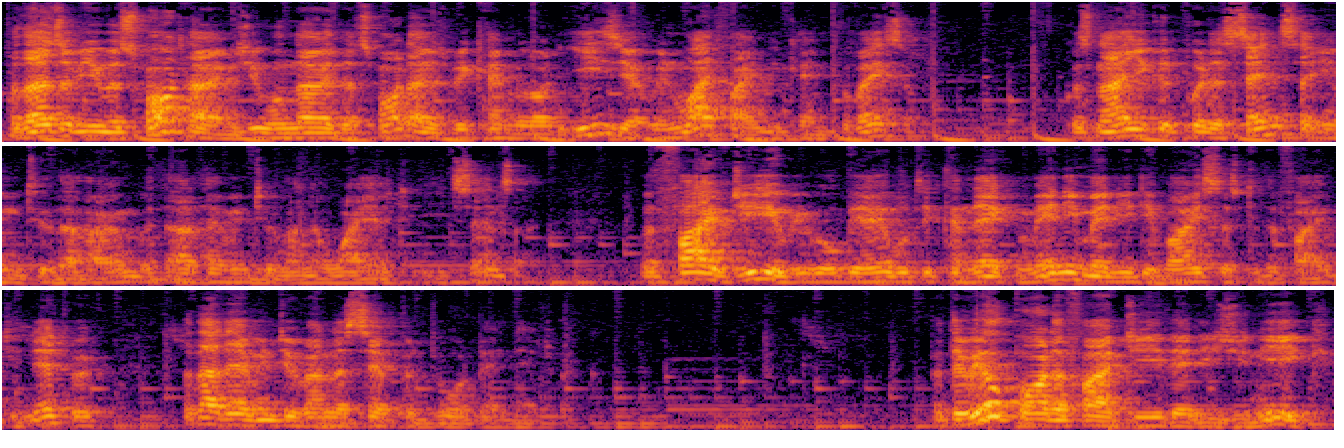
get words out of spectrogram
For those of you with smart homes, you will know that smart homes became a lot easier when Wi-Fi became pervasive. Because now you could put a sensor into the home without having to run a wire to each sensor. With 5G, we will be able to connect many, many devices to the 5G network without having to run a separate broadband network. But the real part of 5G that is unique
